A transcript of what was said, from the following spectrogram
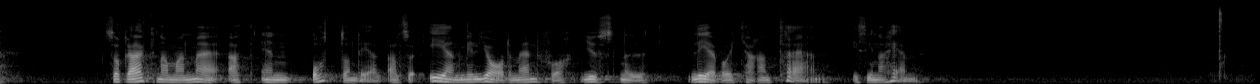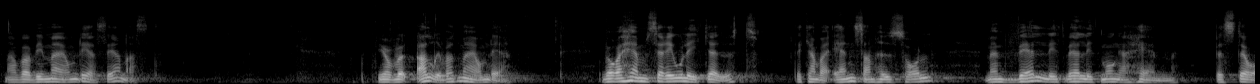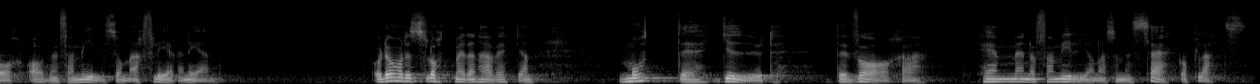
så räknar man med att en åttondel, alltså en miljard människor just nu lever i karantän i sina hem. När var vi med om det senast? Vi har väl aldrig varit med om det. Våra hem ser olika ut. Det kan vara ensamhushåll, men väldigt, väldigt många hem består av en familj som är fler än en. Och då har det slått mig den här veckan. Måtte Gud bevara hemmen och familjerna som en säker plats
